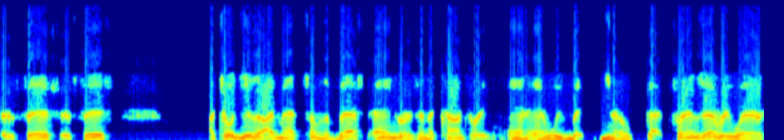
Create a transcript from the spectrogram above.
there's fish, there's fish. I told you that I met some of the best anglers in the country, and and we've you know got friends everywhere.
